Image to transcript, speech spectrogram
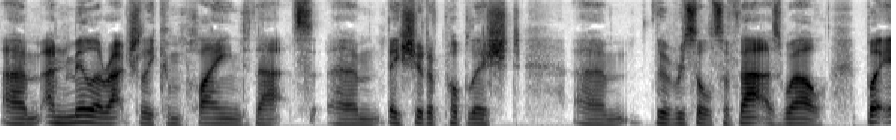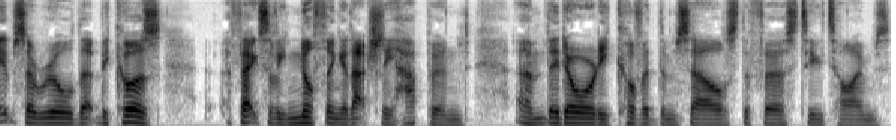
Um, and Miller actually complained that um, they should have published um, the results of that as well. But Ipso ruled that because effectively nothing had actually happened, um, they'd already covered themselves the first two times,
